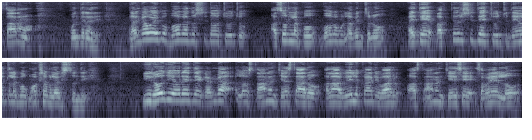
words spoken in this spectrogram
స్థానం పొందినది. గంగ వైపు భోగ దృష్టితో చూచు అసురులకు భోగము లభించును. అయితే భక్తి దృష్టితే చూచు దేవతలకు మోక్షము లభిస్తుంది. ఈరోజు ఎవరైతే గంగలో స్నానం చేస్తారో అలా వీలు కాని వారు ఆ స్నానం చేసే సమయంలో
